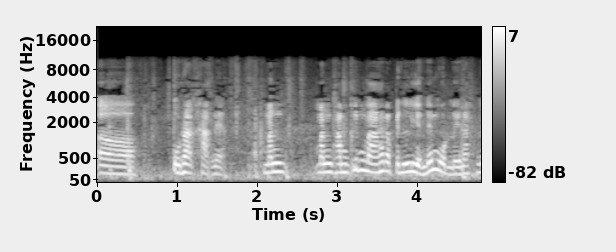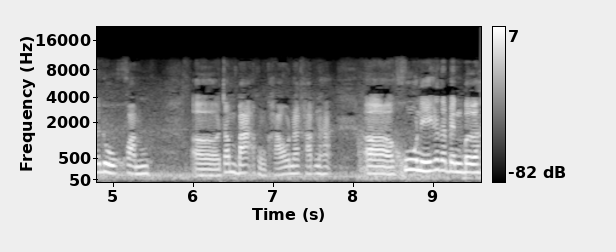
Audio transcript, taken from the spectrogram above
เอ่อตูถักหักเนี่ย มันมันทำขึ้นมาให้แบบเป็นเหลี่ยมได้หมดเลยนะ แล้วดูความเอ่อจำบะของเขานะครับนะฮะเอ่อคู่นี้ก็จะเป็นเบอร์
